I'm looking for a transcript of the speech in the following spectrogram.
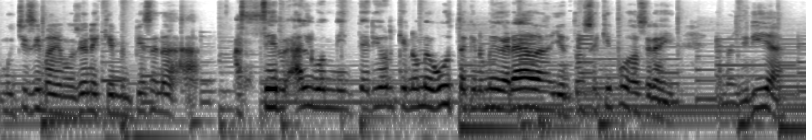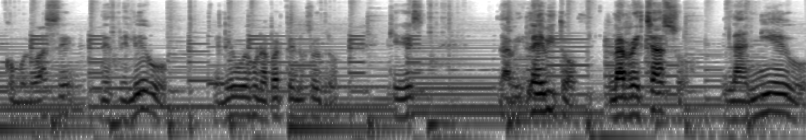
muchísimas emociones que me empiezan a, a hacer algo en mi interior que no me gusta, que no me agrada. Y entonces, ¿qué puedo hacer ahí? La mayoría como lo hace desde el ego. El ego es una parte de nosotros que es, la, evito, la rechazo, la niego.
